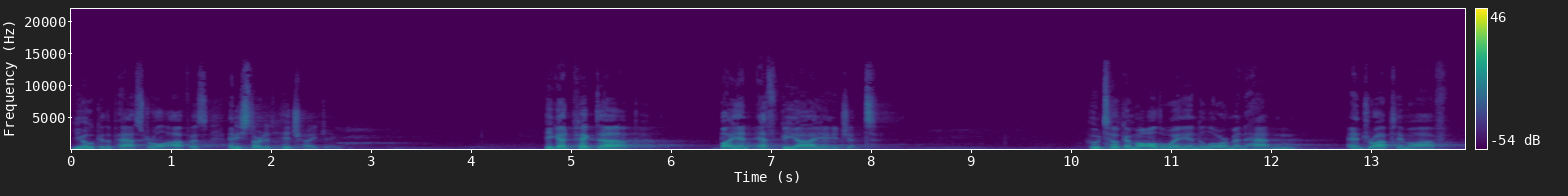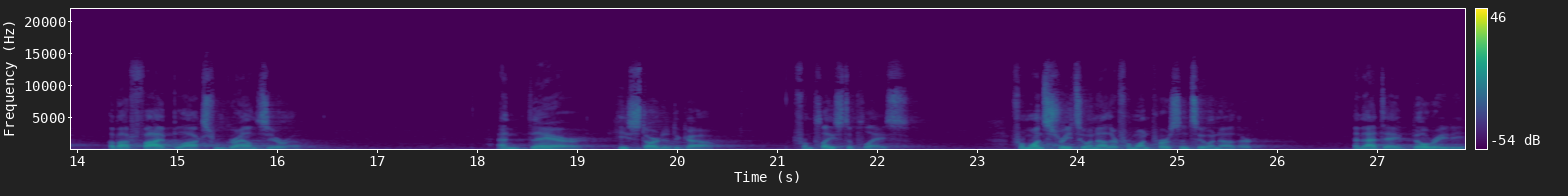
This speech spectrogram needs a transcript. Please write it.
yoke of the pastoral office, and he started hitchhiking. He got picked up by an FBI agent who took him all the way into lower Manhattan and dropped him off about five blocks from ground zero. And there he started to go from place to place, from one street to another, from one person to another. And that day, Bill Reedy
